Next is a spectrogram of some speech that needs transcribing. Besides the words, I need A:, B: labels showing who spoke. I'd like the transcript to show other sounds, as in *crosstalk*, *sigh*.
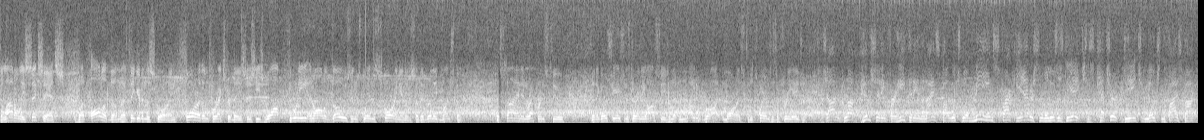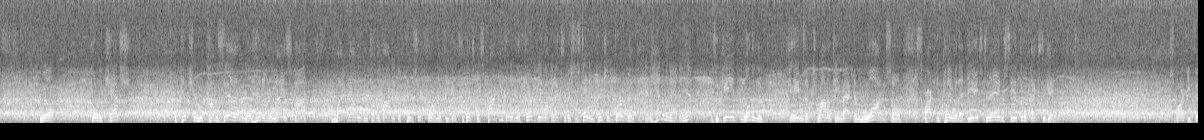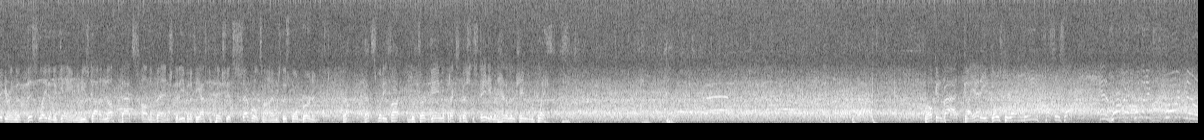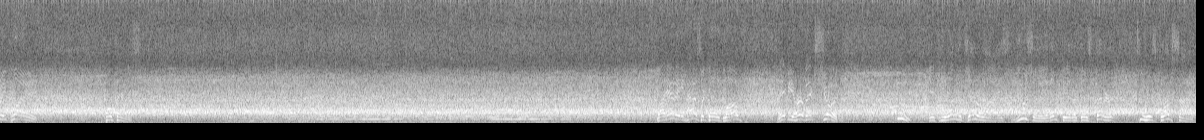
A: He's allowed only six hits, but all of them have figured in the scoring. Four of them for extra bases. He's walked three, and all of those in Twins scoring innings, so they've really bunched them. The sign in reference to the negotiations during the offseason that might have brought Morris to the Twins as a free agent.
B: John Grubb pinch hitting for Heath hitting in the ninth spot, which will mean Sparky Anderson will lose his DH. His catcher, DH Nokes in the five spot, will go to catch. The pitcher who comes in will hit in the ninth spot. Might not even come about. He could pinch hit for him if he gets the pitch. But Sparky did it in the third game up at Exhibition Stadium. Pinch hit Bergman, and Henneman had to hit. It was a game, one of the games that Toronto came back and won. So Sparky playing with that DH today and see if it affects the game.
A: Sparky figuring that this late in the game, he's got enough bats on the bench that even if he has to pinch hit several times, this won't burn him.
B: Yep, that's what he thought the third game up at Exhibition Stadium, and Henneman came to the plate.
A: Broken bat, Gaetti goes to one knee, hustles up, and Hrbek with an ah. extraordinary play.
B: Both ends.
A: Gaetti has a gold glove. Maybe Hrbek should.
B: Hmm. If you wanted to generalize, usually an infielder goes better to his glove side.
